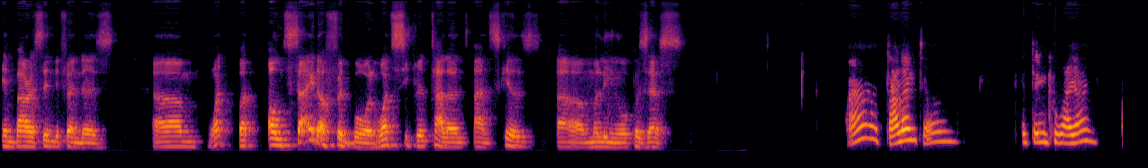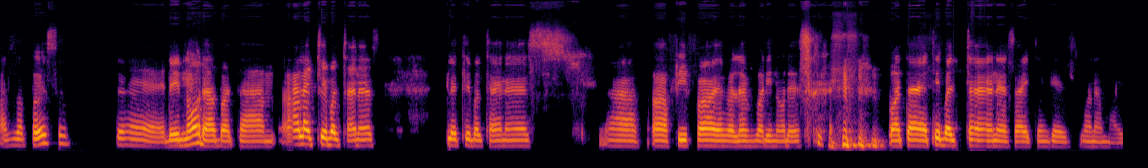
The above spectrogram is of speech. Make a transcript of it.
embarrassing defenders. Um, what but outside of football, what secret talent and skills uh, Molino possess? Ah, talent. Um, I think who I am as a person. Uh, they know that, but um, I like table tennis play table tennis, uh, uh, FIFA. Well, everybody know this, but uh, table tennis I think is one of my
